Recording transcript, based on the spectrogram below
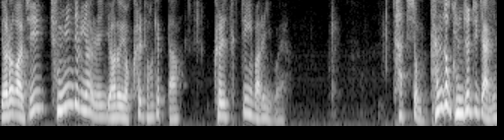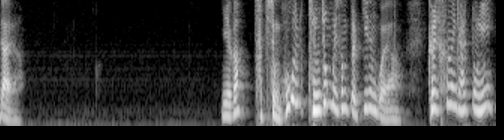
여러 가지 주민들이 여러 역할도 하겠다. 그래서 특징이 바로 이거야. 자치정 단순 군조직이 아니다. 야. 얘가 자치정 혹은 군정부의 성격을 띠는 거야. 그래서 하는 게 활동이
